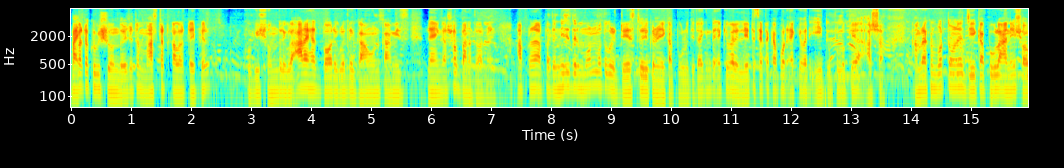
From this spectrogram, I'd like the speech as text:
বাইকটা খুবই সুন্দর এটা একটা মাস্টার্ড কালার টাইপের খুবই সুন্দর। এগুলো আড়াই হাত বর এগুলোতে গাউন, কামিজ, লেহেঙ্গা সব বানাতে পারবেন। আপনারা আপনাদের নিজেদের মন মতো করে ড্রেস তৈরি করেন এই কাপড়গুলো। এটা কিন্তু একেবারে লেটেস্ট একটা কাপড়, একেবারে ঈদ উপলক্ষে আসা। আমরা এখন বর্তমানে যে কাপড়গুলো আনি, সব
